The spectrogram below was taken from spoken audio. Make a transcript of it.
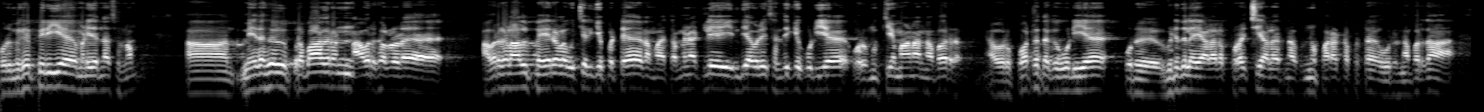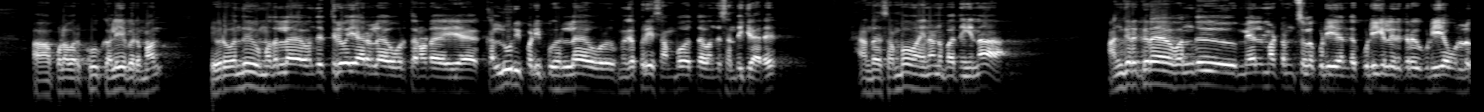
ஒரு மிகப்பெரிய மனிதன் தான் சொன்னோம் மேதகு பிரபாகரன் அவர்களோட அவர்களால் பெயரால் உச்சரிக்கப்பட்ட நம்ம தமிழ்நாட்டிலே இந்தியாவிலே சந்திக்கக்கூடிய ஒரு முக்கியமான நபர் அவர் போற்றத்தக்கக்கூடிய ஒரு விடுதலையாளர் புரட்சியாளர் அப்படின்னு பாராட்டப்பட்ட ஒரு நபர் தான் புலவர் கு. கலியபெருமாள். இவர் வந்து முதல்ல வந்து திருவையாறில் ஒரு தன்னுடைய கல்லூரி படிப்புகளில் ஒரு மிகப்பெரிய சம்பவத்தை வந்து சந்திக்கிறாரு. அந்த சம்பவம் என்னன்னு பார்த்தீங்கன்னா அங்கே இருக்கிற வந்து மேல்மட்டம் சொல்லக்கூடிய அந்த குடிகள் இருக்கக்கூடிய ஒரு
